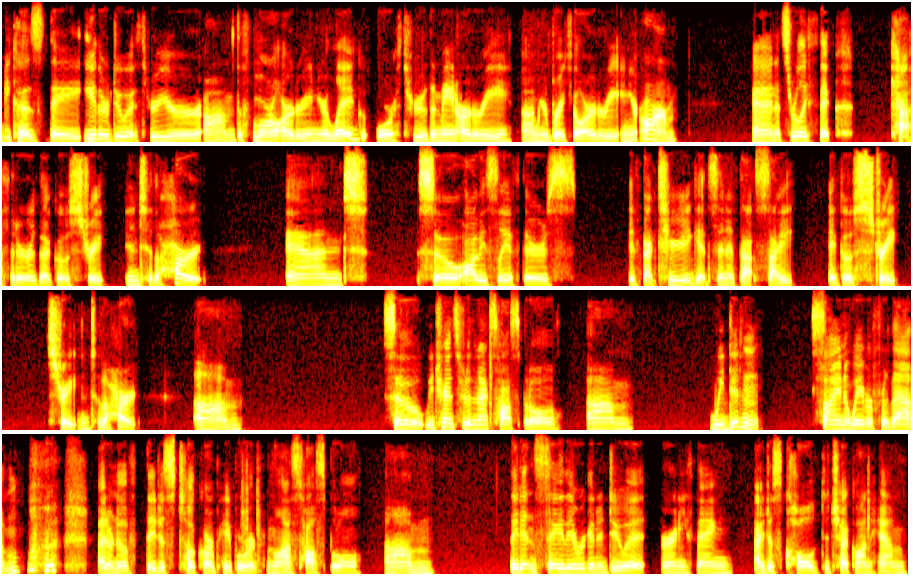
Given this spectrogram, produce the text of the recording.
because they either do it through your um, the femoral artery in your leg or through the main artery, um, your brachial artery in your arm and it's a really thick catheter that goes straight into the heart and so obviously if there's if bacteria gets in at that site it goes straight straight into the heart. Um, so we transferred to the next hospital. Um, we didn't sign a waiver for them. I don't know if they just took our paperwork from the last hospital. Um, they didn't say they were going to do it or anything. I just called to check on him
